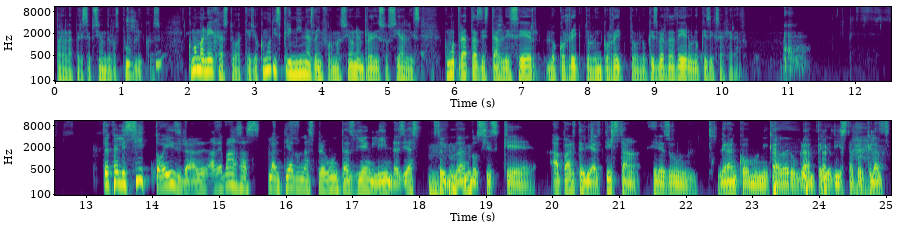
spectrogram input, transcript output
para la percepción de los públicos. ¿Cómo manejas tú aquello? ¿Cómo discriminas la información en redes sociales? ¿Cómo tratas de establecer lo correcto, lo incorrecto, lo que es verdadero, lo que es exagerado? Te felicito, Isra. Además, has planteado unas preguntas bien lindas. Ya estoy dudando si es que, aparte de artista, eres un gran comunicador, un gran periodista, porque las,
